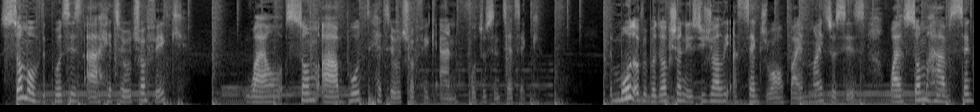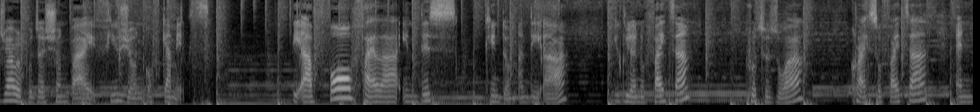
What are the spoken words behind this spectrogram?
Some of the protists are heterotrophic, while some are both heterotrophic and photosynthetic. The mode of reproduction is usually asexual by mitosis, while some have sexual reproduction by fusion of gametes. There are four phyla in this kingdom, and they are Euglenophyta, Protozoa, Chrysophyta, and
